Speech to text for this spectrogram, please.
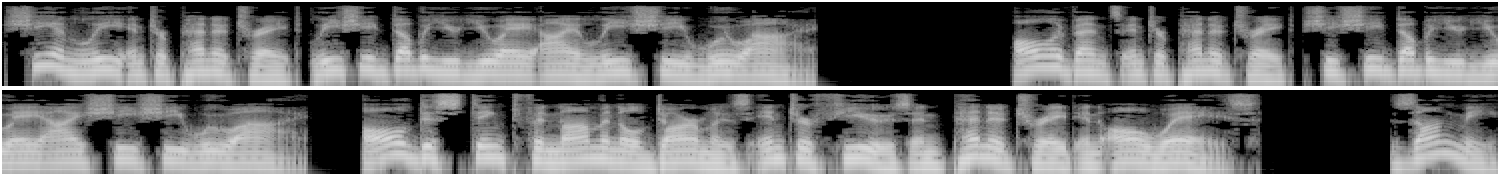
Shi and Li interpenetrate Li shi wuai Li shi wu i. All events interpenetrate shi shi wuai shi shi wu i. All distinct phenomenal dharmas interfuse and penetrate in all ways. Zongmi,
